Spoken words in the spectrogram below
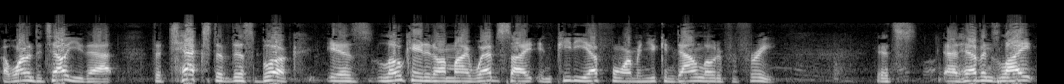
I wanted to tell you that the text of this book is located on my website in PDF form, and you can download it for free. It's at Heaven's Light.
